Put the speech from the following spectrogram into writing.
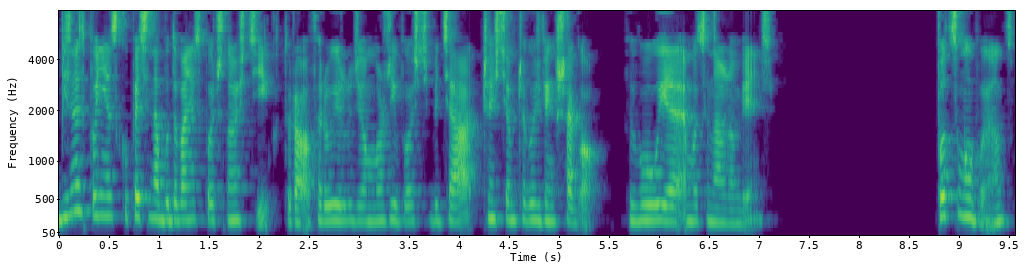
Biznes powinien skupiać się na budowaniu społeczności, która oferuje ludziom możliwość bycia częścią czegoś większego, wywołuje emocjonalną więź. Podsumowując,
